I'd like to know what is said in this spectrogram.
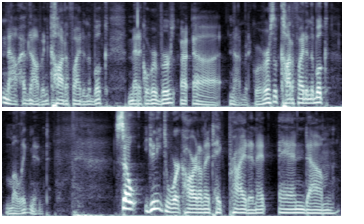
now have now been codified in the book medical reverse, uh, uh, not medical reversal, codified in the book malignant. So you need to work hard on it, take pride in it, and um,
